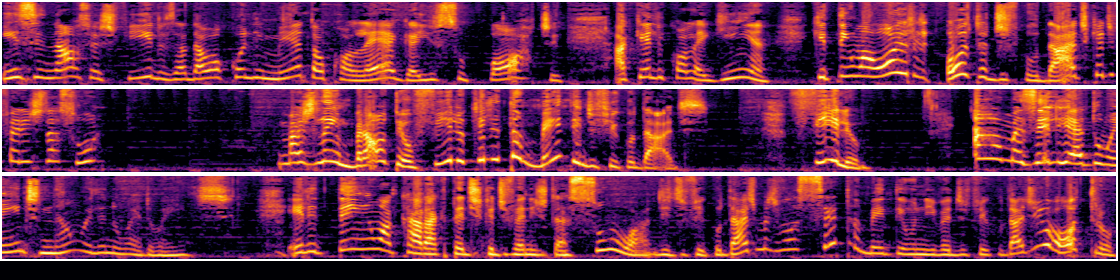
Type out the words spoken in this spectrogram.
Ensinar os seus filhos a dar o acolhimento ao colega e o suporte àquele coleguinha que tem uma outra, outra dificuldade que é diferente da sua. Mas lembrar o teu filho que ele também tem dificuldades. Filho, ah, mas ele é doente. Não, ele não é doente. Ele tem uma característica diferente da sua, de dificuldade, mas você também tem um nível de dificuldade e outro.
